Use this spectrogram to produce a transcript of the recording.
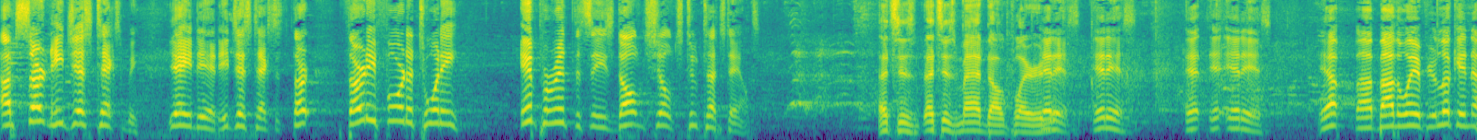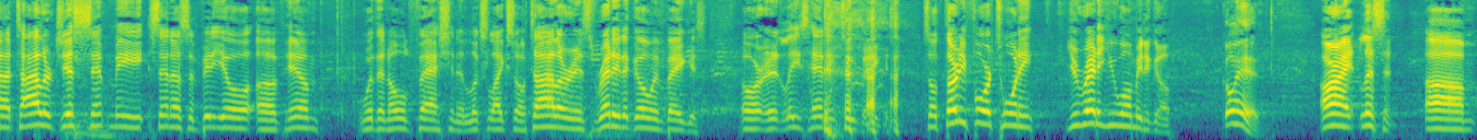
I'm certain he just texted me. Yeah, he did. He just texted. Thir- 34 to 20 in parentheses Dalton Schultz two touchdowns. That's his. That's his Mad Dog player. Isn't It is. It is. It, it, it is. Yep. Uh, by the way, if you're looking, uh, Tyler just sent me sent us a video of him with an old fashioned. It looks like so. Tyler is ready to go in Vegas, or at least heading to Vegas. So 34-20. You ready? You want me to go? Go ahead. All right. Listen. Um,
